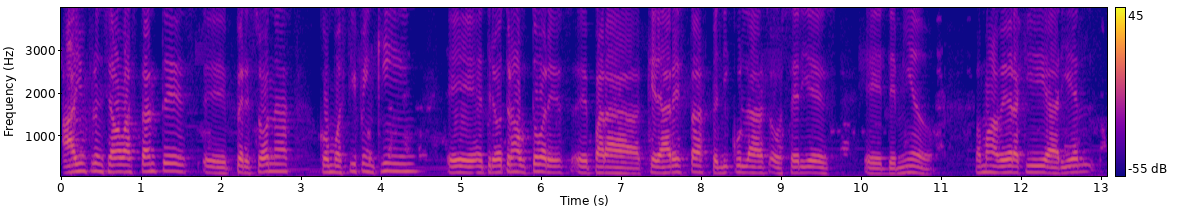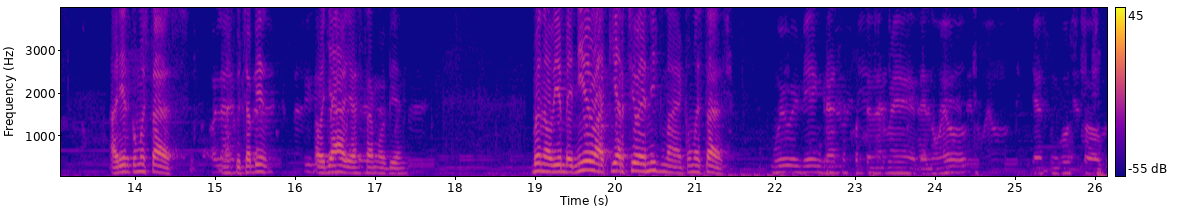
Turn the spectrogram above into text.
ha influenciado bastantes eh, personas como Stephen King, entre otros autores, para crear estas películas o series eh, de miedo. Vamos a ver aquí a Ariel. Ariel, ¿cómo estás? ¿Me escuchas bien? oh, ya, ya estamos bien. Bueno, bienvenido aquí a Archivo Enigma. ¿Cómo estás? Muy, muy bien. Gracias por tenerme de nuevo. Ya es un gusto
